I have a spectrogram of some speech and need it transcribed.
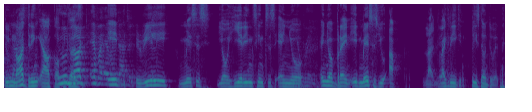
Do Okay, not guys, drink alcohol do because not ever, ever it touch it. really messes your hearing senses and your and your brain. It messes you up. Like like Regen, please don't do it.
